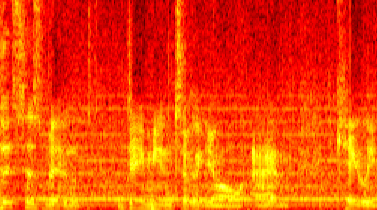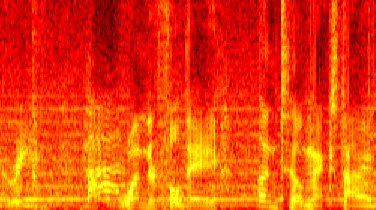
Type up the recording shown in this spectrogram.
this has been Damian Durion and Kaylee Green. Have a wonderful day. Until next time.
